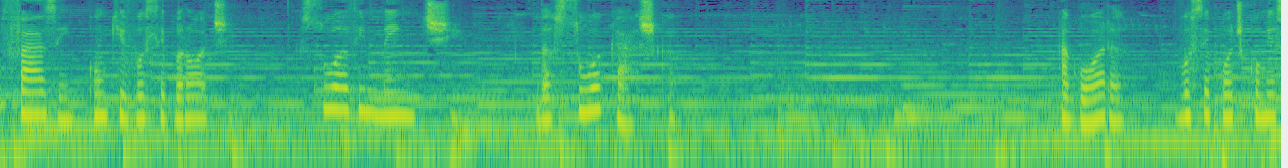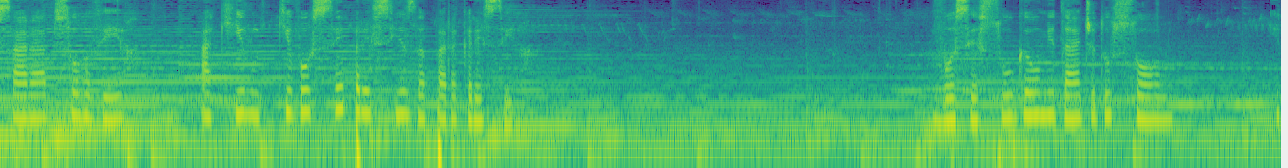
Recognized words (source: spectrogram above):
fazem com que você brote suavemente da sua casca. Agora você pode começar a absorver aquilo que você precisa para crescer. Você suga a umidade do solo e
